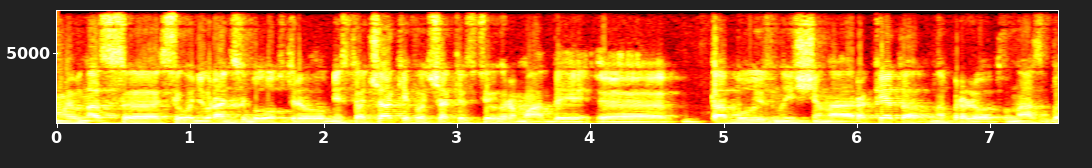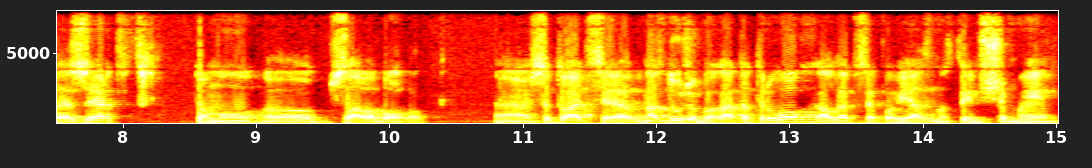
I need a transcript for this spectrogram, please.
в нас е, сьогодні вранці був обстріл міста Очаків, Очаківської громади, е, та була знищена ракета на прильот. У нас без жертв, тому слава Богу. Е, Ситуація в нас дуже багато тривог, але це пов'язано з тим, що ми,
